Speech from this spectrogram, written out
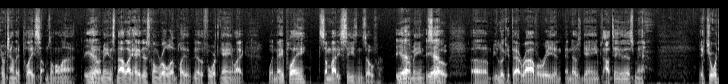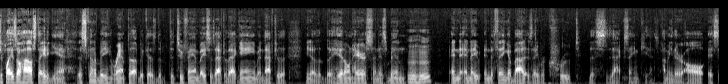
every time they play, something's on the line. Yeah. You know what I mean? It's not like hey, they're just gonna roll up and play you know the fourth game. Like when they play, somebody's season's over. You know what I mean? Yeah. So um, you look at that rivalry and, and those games. I'll tell you this, man. If Georgia plays Ohio State again, this is going to be ramped up because the, the two fan bases after that game and after the you know the, the hit on Harrison, it's been Mm-hmm. And and they and the thing about it is they recruit the exact same kids. I mean, they're all it's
